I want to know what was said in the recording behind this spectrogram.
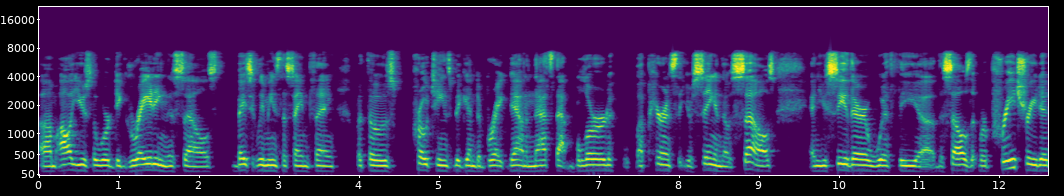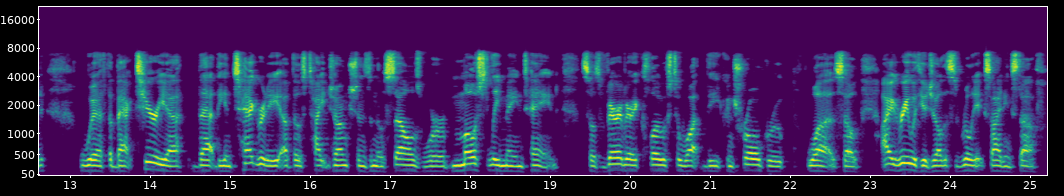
Um, I'll use the word degrading the cells. Basically means the same thing, but those proteins begin to break down, and that's that blurred appearance that you're seeing in those cells. And you see there with the uh, the cells that were pre-treated with the bacteria that the integrity of those tight junctions in those cells were mostly maintained. So it's very, very close to what the control group was. So I agree with you, Jill. This is really exciting stuff.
